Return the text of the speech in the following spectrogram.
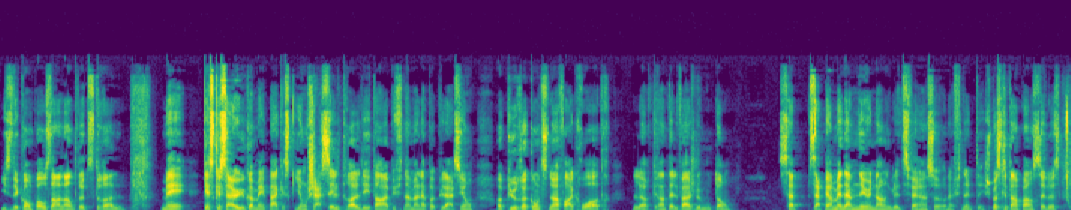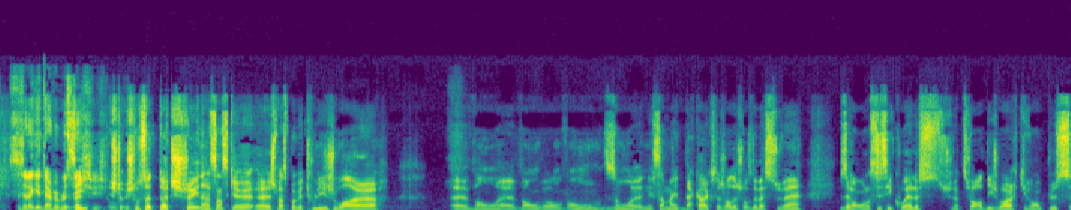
qu'ils se décomposent dans l'antre du troll. Mais qu'est-ce que ça a eu comme impact? Est-ce qu'ils ont chassé le troll des terres puis finalement la population a pu recontinuer à faire croître leur grand élevage de moutons? Ça, ça permet d'amener un angle différent sur la finalité. Je sais pas ce que t'en penses, celle-là. C'est celle-là qui est un peu plus touché, je trouve. Je, trouve ça touché dans le sens que euh, je pense pas que tous les joueurs euh, vont, euh, vont, vont, vont, disons, nécessairement être d'accord avec ce genre de choses-là, parce que souvent, on sait c'est quoi, là, tu vas avoir des joueurs qui vont plus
